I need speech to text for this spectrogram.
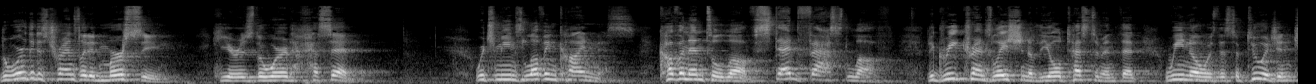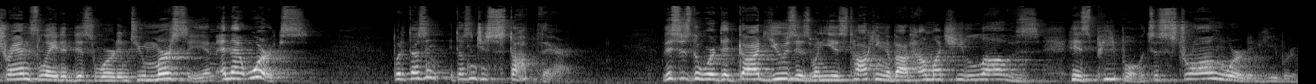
The word that is translated mercy here is the word hesed, which means loving kindness, covenantal love, steadfast love the Greek translation of the Old Testament that we know as the Septuagint translated this word into mercy, and, and that works. But it doesn't, it doesn't just stop there. This is the word that God uses when he is talking about how much he loves his people. It's a strong word in Hebrew.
